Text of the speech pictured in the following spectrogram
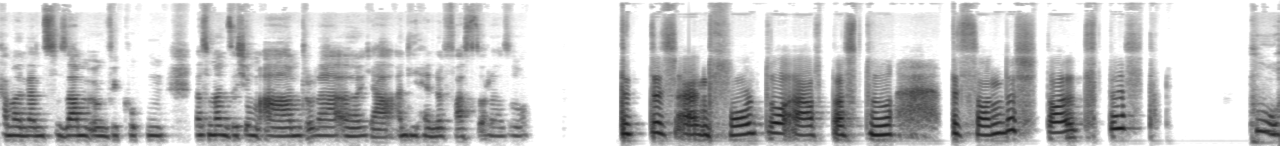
kann man dann zusammen irgendwie gucken, dass man sich umarmt oder äh, ja, an die Hände fasst oder so. Gibt es ein Foto, auf das du besonders stolz bist? Puh,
